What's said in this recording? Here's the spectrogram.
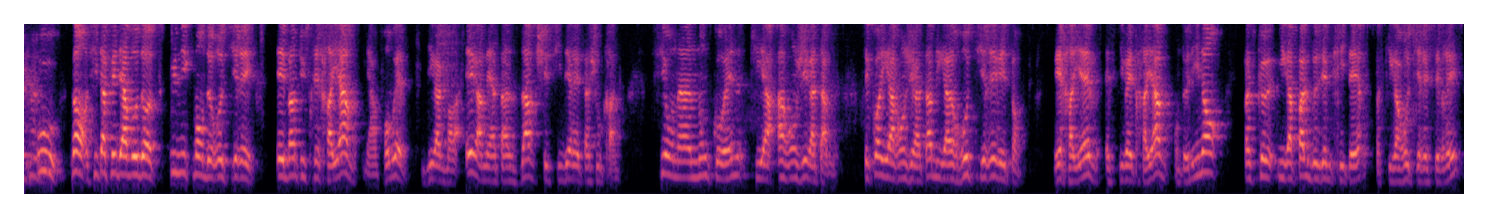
ou non, si tu as fait des avodotes uniquement de retirer, eh bien tu serais chayav, il y a un problème. Dit l'Agmara. Et la Meata Zar chez Sider et Tachukran. Si on a un non Cohen qui a arrangé la table, c'est quoi Il a arrangé la table, il a retiré les temps. Et chayav, est-ce qu'il va être chayav? On te dit non parce qu'il n'a pas le deuxième critère, parce qu'il a retiré, c'est vrai,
